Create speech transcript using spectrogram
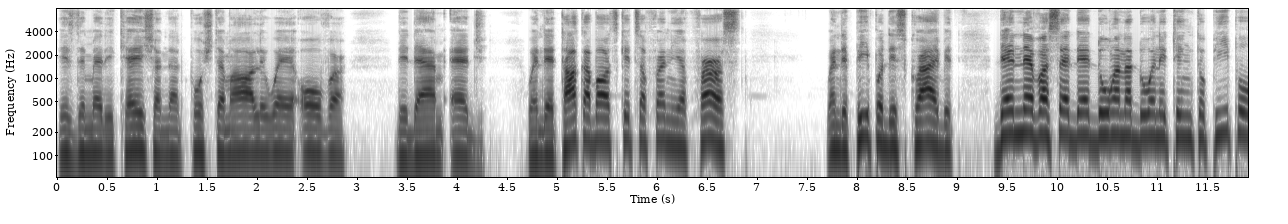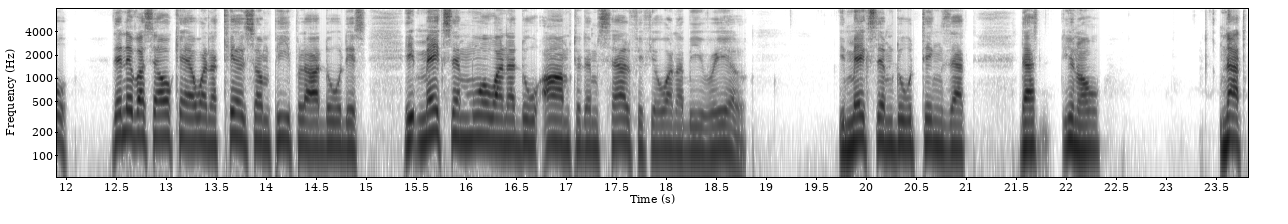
is the medication that pushed them all the way over the damn edge. When they talk about schizophrenia first, when the people describe it, they never said they don't wanna do anything to people. They never say, okay, I wanna kill some people or do this. It makes them more wanna do harm to themselves if you wanna be real. It makes them do things that that, you know, not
